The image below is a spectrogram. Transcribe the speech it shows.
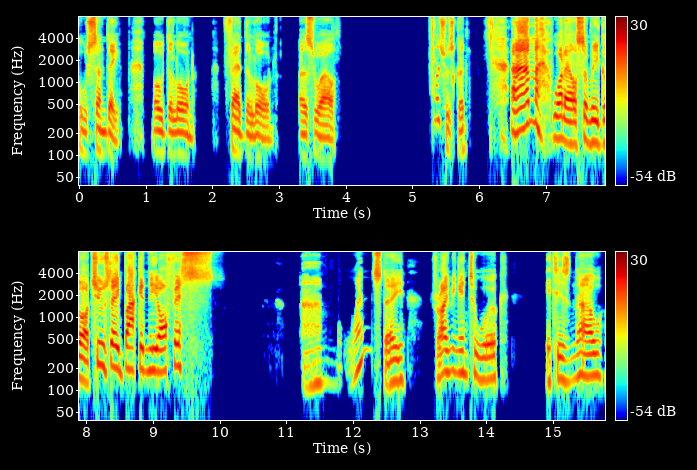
oh, Sunday, mowed the lawn, fed the lawn as well, which was good. Um, what else have we got? Tuesday, back in the office. Um, Wednesday, driving into work. It is now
